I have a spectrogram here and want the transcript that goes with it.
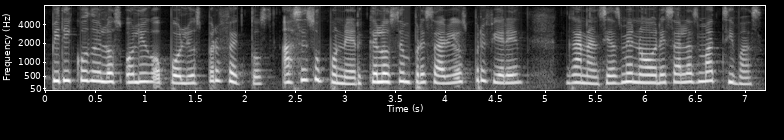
empírico de los oligopolios perfectos hace suponer que los empresarios prefieren ganancias menores a las máximas,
